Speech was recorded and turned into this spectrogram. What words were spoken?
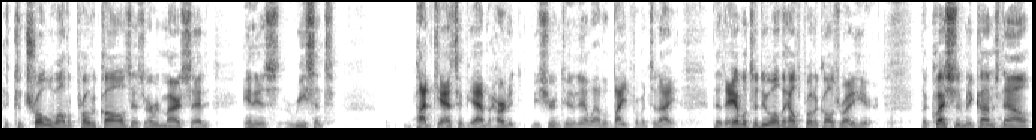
has control of all the protocols, as Urban Meyer said in his recent podcast. If you haven't heard it, be sure and tune it in. We'll have a bite from it tonight. That they're able to do all the health protocols right here. The question becomes now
